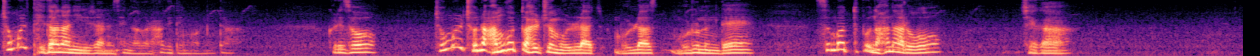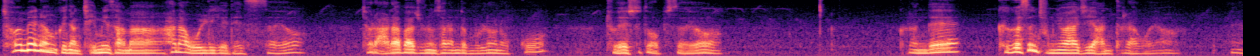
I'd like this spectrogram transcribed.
정말 대단한 일이라는 생각을 하게 된 겁니다. 그래서 정말 저는 아무것도 할 줄 몰라, 몰라, 모르는데 스마트폰 하나로 제가 처음에는 그냥 재미삼아 하나 올리게 됐어요. 저를 알아봐 주는 사람도 물론 없고 조회수도 없어요. 그런데 그것은 중요하지 않더라고요. 예.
